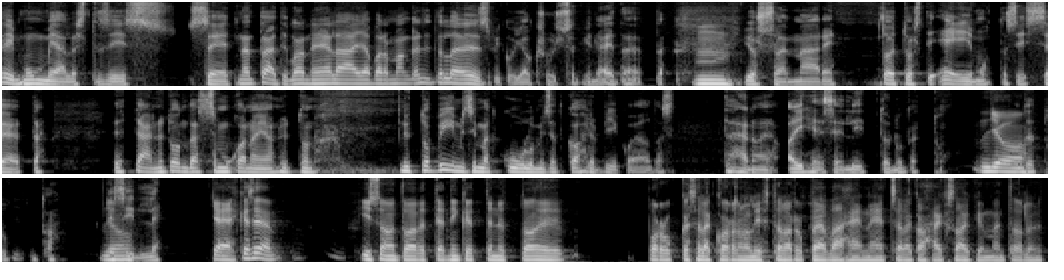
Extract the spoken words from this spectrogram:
Ei mun mielestä siis se, että tämä tilanne elää ja varmaan käsitellään ensi viikon jaksoissakin näitä, että mm. jossain määrin. Toivottavasti ei, mutta siis se, että, että tämä nyt on tässä mukana ja nyt on, nyt on viimeisimmät kuulumiset kahden viikon ajalta tähän aiheeseen liittyen otettu, Joo. otettu tota, Joo. esille. Ja ehkä se isoin toive tietenkin, että nyt toi porukka siellä koronalistalla rupeaa vähenee, että siellä 80 oli nyt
